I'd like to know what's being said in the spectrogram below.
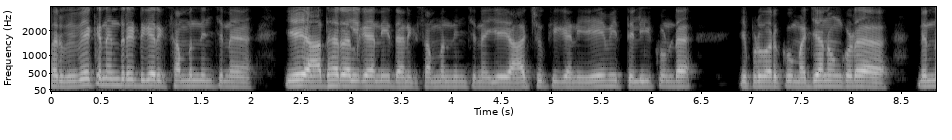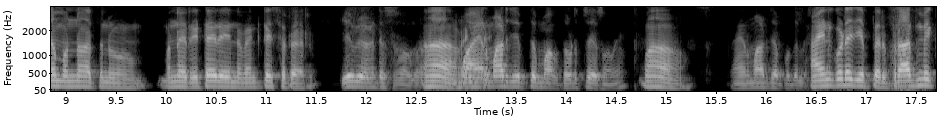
మరి వివేకానంద రెడ్డి గారికి సంబంధించిన ఏ ఆధారాలు కానీ దానికి సంబంధించిన ఏ ఆచూకీ కానీ ఏమీ తెలియకుండా ఇప్పటి వరకు మధ్యాహ్నం కూడా నిన్న మొన్న అతను మొన్న రిటైర్ అయిన ఏవి వెంకటేశ్వరరావు అమ్మో, ఆయన మాట చెప్తే మాకు తొడుచే స్వామి. ఆ, ఆయన మాట ఆయన కూడా చెప్పారు ప్రాథమిక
